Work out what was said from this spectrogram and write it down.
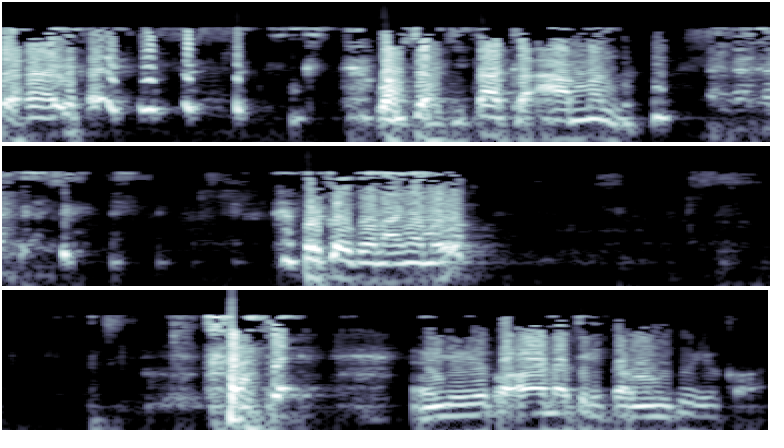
bahaya. Wajah kita agak aman. Berkokonanya mau. Iya kok ana cerita niku ya kok.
